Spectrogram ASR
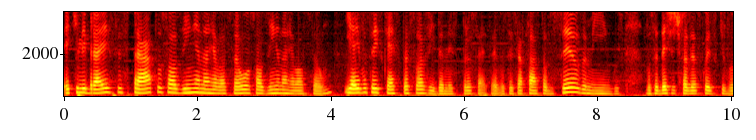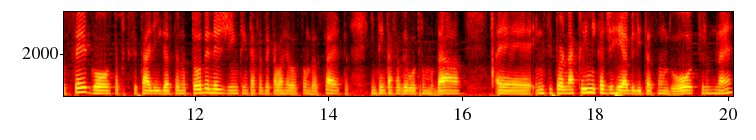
equilibrar esses pratos sozinha na relação ou sozinho na relação. E aí você esquece da sua vida nesse processo. Aí você se afasta dos seus amigos, você deixa de fazer as coisas que você gosta, porque você tá ali gastando toda a energia em tentar fazer aquela relação dar certo, em tentar fazer o outro mudar, é, em se tornar clínica de reabilitação do outro, né?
